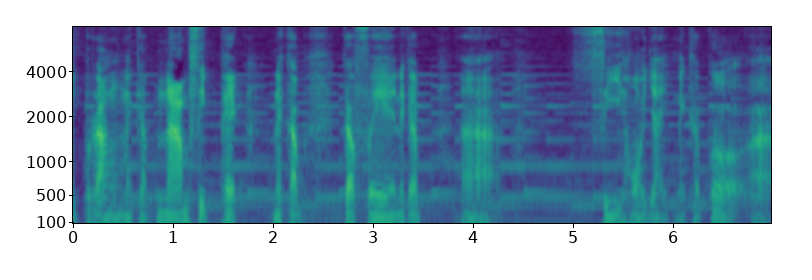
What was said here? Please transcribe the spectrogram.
10 รังนะครับน้ำ10แพ็คนะครับกาแฟนะครับอ่าสี่ห่อใหญ่นะครับก็อ่า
